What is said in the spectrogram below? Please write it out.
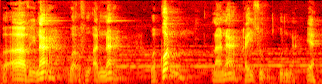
wa afina wa'fu anna wa kun lana kaisu kunna. Ya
